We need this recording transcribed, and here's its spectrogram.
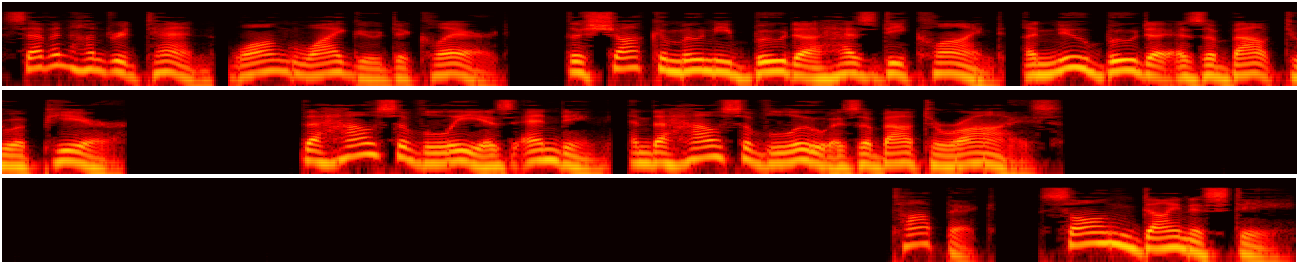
710, Wang Huaigu declared, "...the Shakyamuni Buddha has declined, a new Buddha is about to appear." The house of Li is ending, and the house of Lu is about to rise." Song dynasty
